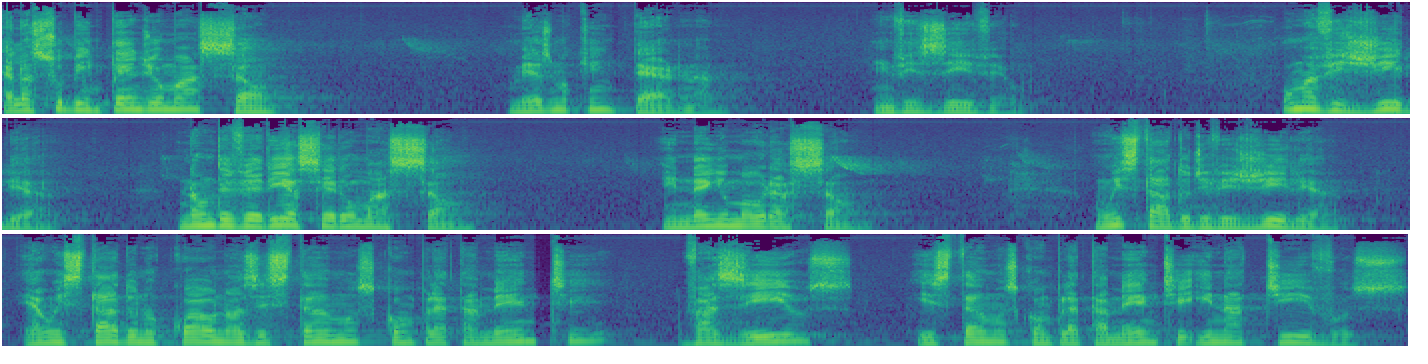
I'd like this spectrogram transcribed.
ela subentende uma ação, mesmo que interna, invisível. Uma vigília não deveria ser uma ação e nem uma oração. Um estado de vigília é um estado no qual nós estamos completamente vazios e estamos completamente inativos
